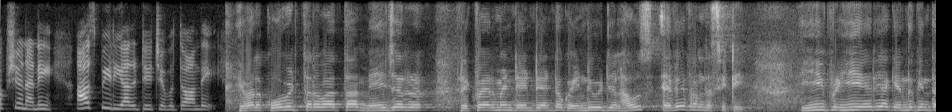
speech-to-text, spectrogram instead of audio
ఆప్షన్ అని ఆస్పి రియాలిటీ చెబుతోంది. ఇవాళ కోవిడ్ తర్వాత మేజర్ రిక్వైర్మెంట్ ఏంటి అంటే ఒక individual house away from the city ఈ ఈ ఏరియాకి ఎందుకు ఇంత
